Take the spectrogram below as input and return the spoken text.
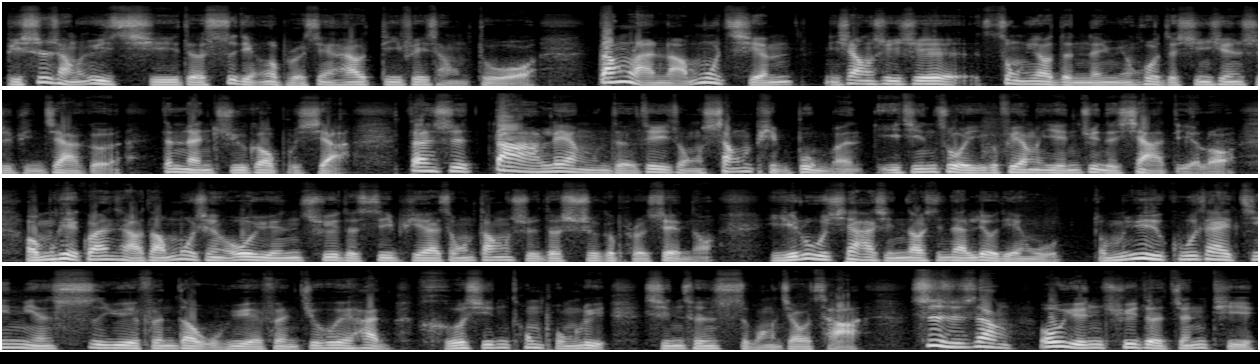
比市场预期的四点二 percent 还要低非常多。当然了，目前你像是一些重要要的能源或者新鲜食品价格当然居高不下，但是大量的这种商品部门已经做一个非常严峻的下跌了。我们可以观察到，目前欧元区的 CPI 从当时的十个 percent 哦，一路下行到现在六点五。我们预估在今年。四月份到五月份就会和核心通膨率形成死亡交叉。事实上，欧元区的整体，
